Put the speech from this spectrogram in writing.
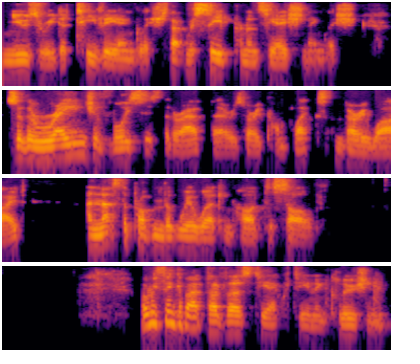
newsreader TV English, that receive pronunciation English. So the range of voices that are out there is very complex and very wide, and that's the problem that we're working hard to solve. When we think about diversity, equity, and inclusion,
